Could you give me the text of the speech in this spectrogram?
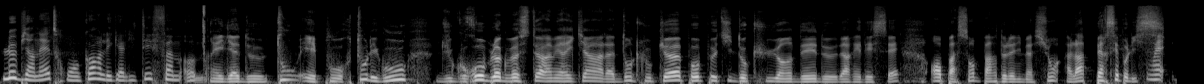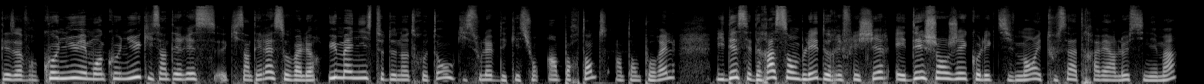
le bien-être ou encore l'égalité femmes-hommes. Il y a de tout et pour tous les goûts, du gros blockbuster américain à la Don't Look Up, au petit docu indé d'arrêt d'essai, en passant par de l'animation à la Persepolis. Ouais, des œuvres connues et moins connues qui s'intéressent qui s'intéressent aux valeurs humanistes de notre temps ou qui soulèvent des questions importantes, intemporelles. L'idée, c'est de rassembler, de réfléchir et d'échanger collectivement, et tout ça à travers le cinéma.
